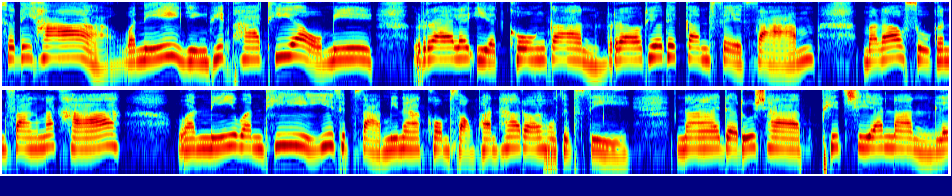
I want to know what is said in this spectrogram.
สวัสดีค่ะ วันนี้หญิงพิษพาเที่ยวมีรายละเอียดโครงการเราเที่ยวด้วยกันเฟส 3 มาเล่าสู่กันฟังนะคะ วันนี้วันที่ 23 มีนาคม 2564 นายเดรุชาพิชยนันเล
